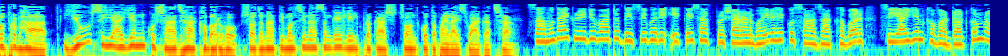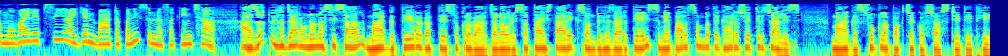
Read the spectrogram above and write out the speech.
शुभ प्रभात यो सीआईएनको साझा खबर हो। सजना तिमल सिन्हासँगै लील प्रकाश चन्दको तपाईँलाई स्वागत छ। सामुदायिक रेडियोबाट देशैभरि एकैसाथ प्रसारण भइरहेको साझा खबर सीआईएन खबर डट कम र मोबाइल एप सीआईएनबाट पनि सुन्न सकिन्छ। आज दुई हजार उनासी साल माघ तेह्र गते शुक्रबार जनवरी सत्ताइस तारीक सन् दुई हजार तेइस नेपाल सम्बत एघार सय त्रिचालिस माघ शुक्ल पक्षको षष्ठी तिथि।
